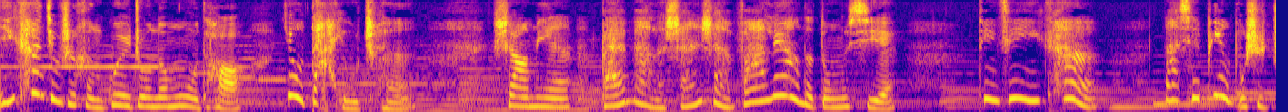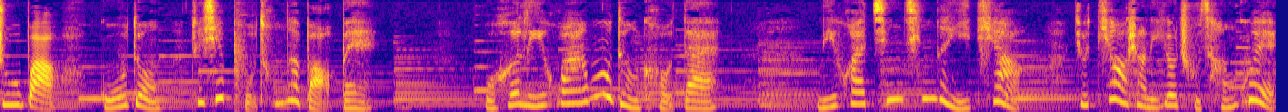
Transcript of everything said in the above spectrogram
一看就是很贵重的木头，又大又沉，上面摆满了闪闪发亮的东西。定睛一看，那些并不是珠宝、古董这些普通的宝贝。我和梨花目瞪口呆，梨花轻轻的一跳，就跳上了一个储藏柜。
